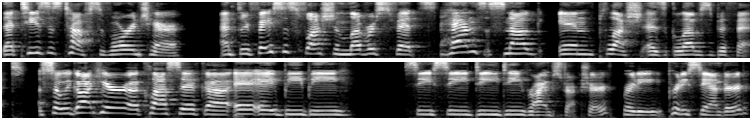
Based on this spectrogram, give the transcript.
that teases tufts of orange hair, and through faces flush and lovers' fits, hands snug in plush as gloves befit. So we got here a classic uh, AABB CCDD rhyme structure, pretty pretty standard.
